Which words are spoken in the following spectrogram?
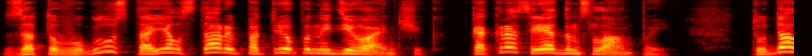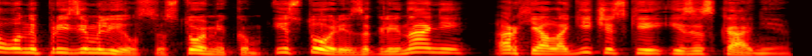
Зато в углу стоял старый потрепанный диванчик, как раз рядом с лампой. Туда он и приземлился с томиком «История заклинаний. Археологические изыскания».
